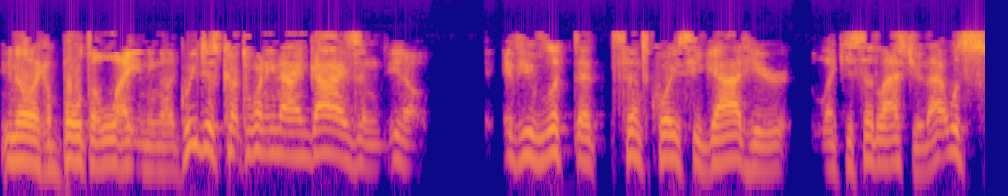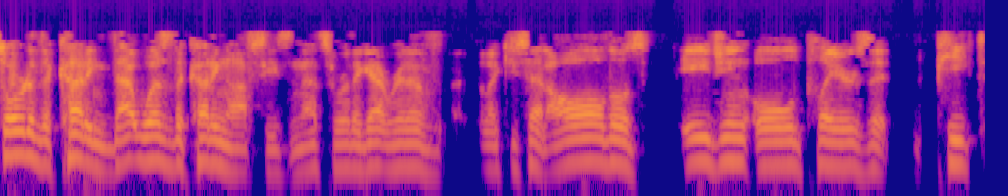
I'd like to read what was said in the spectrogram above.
you know, like a bolt of lightning. Like we just cut 29 guys and, you know, if you've looked at since Kwesi got here, like you said last year, that was sort of the cutting. That was the cutting off season. That's where they got rid of, like you said, all those aging old players that peaked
